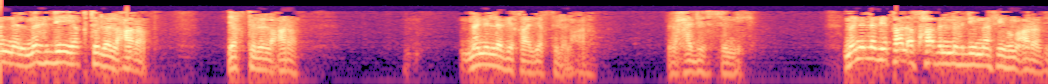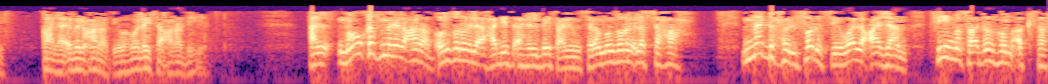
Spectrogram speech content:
أن المهدي يقتل العرب. يقتل العرب. من الذي قال يقتل العرب؟ الحديث السني. من الذي قال أصحاب المهدي ما فيهم عربي؟ قال ابن عربي وهو ليس عربيا. الموقف من العرب؟ انظروا إلى أحاديث أهل البيت عليهم السلام انظروا إلى الصحاح. مدح الفرس والعجم في مصادرهم أكثر.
